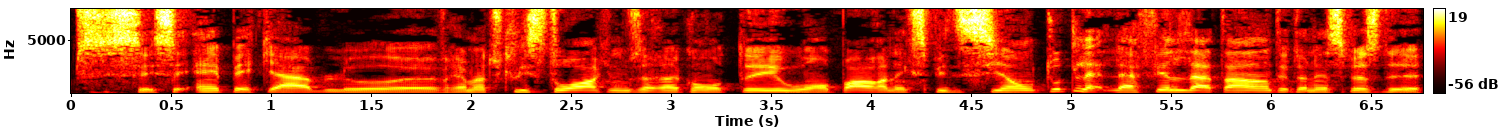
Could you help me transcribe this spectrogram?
c'est impeccable là. Euh, vraiment toute l'histoire qu'il nous a racontée où on part en expédition toute la, file d'attente est une espèce de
